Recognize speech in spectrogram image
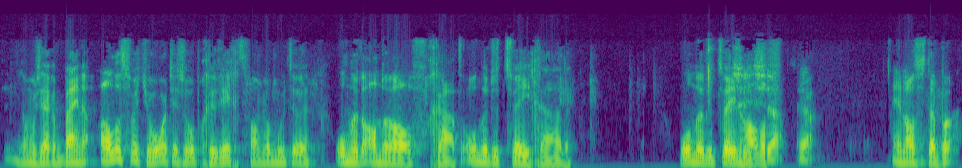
ik moet zeggen, bijna alles wat je hoort is erop gericht van we moeten onder de anderhalf graden, onder de twee graden, onder de 2,5. Ja, ja. En als het daar.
